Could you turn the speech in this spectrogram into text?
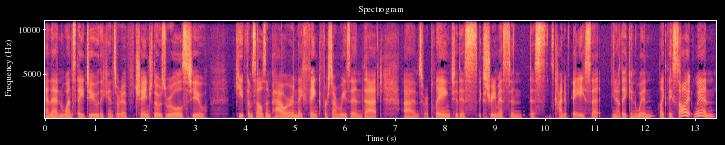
And then once they do, they can sort of change those rules to keep themselves in power, and they think for some reason that um, sort of playing to this extremist and this kind of base that you know they can win. Like they saw it win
